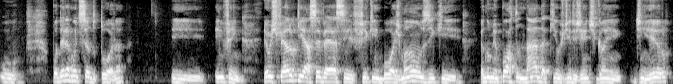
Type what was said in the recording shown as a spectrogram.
o poder é muito sedutor, né? E enfim, eu espero que a CBS fique em boas mãos e que eu não me importo nada que os dirigentes ganhem dinheiro,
